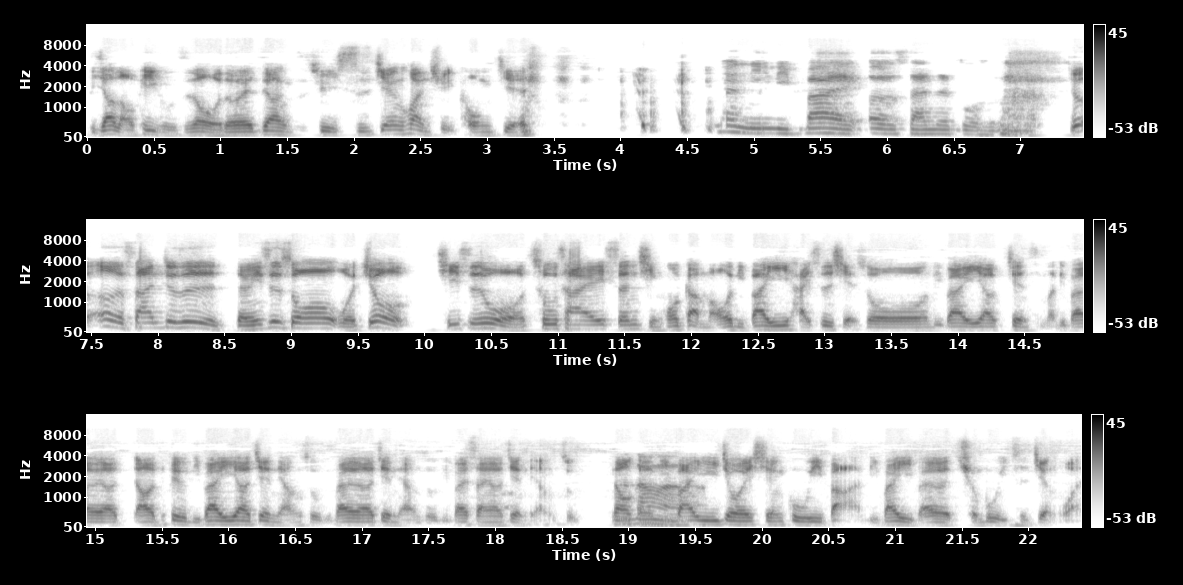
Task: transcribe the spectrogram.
比较老屁股之后，我都会这样子去时间换取空间。那你礼拜二三在做什么？就二三就是等于是说，我就其实我出差申请或干嘛，我礼拜一还是写说礼拜一要见什么，礼拜二要要，比如礼拜一要见两组，礼拜二要见两组，礼拜三要见两组。那我可能礼拜一就会先故意把礼拜一、礼拜二全部一次见完，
